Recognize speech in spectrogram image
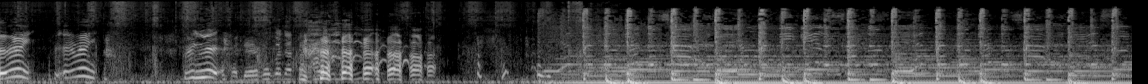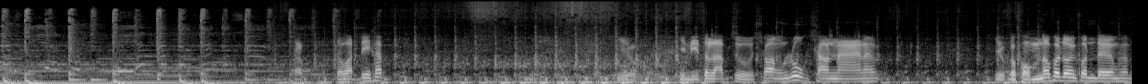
ี่วิ่งพี่วิ่งวิ่งพี่เดี๋ยวกูก็จะตายครับสวัสดีครับอยู่ยินดีต้อนรับสู่ช่องลูกชาวนานะครับ อยู่กับผมนพดลคนเดิมครับ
